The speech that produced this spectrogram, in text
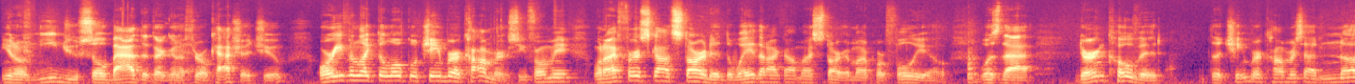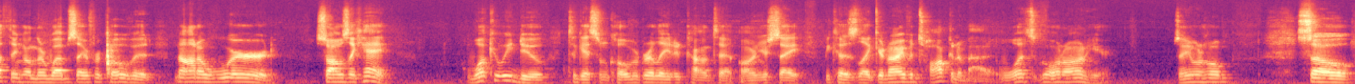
you know, need you so bad that they're gonna Yeah. throw cash at you. Or even like the local chamber of commerce. You feel me? When I first got started, the way that I got my start in my portfolio was that during COVID, the chamber of commerce had nothing on their website for COVID, not a word. So I was like, hey, what can we do to get some COVID related content on your site? Because like you're not even talking about it. What's going on here? Is anyone home? So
